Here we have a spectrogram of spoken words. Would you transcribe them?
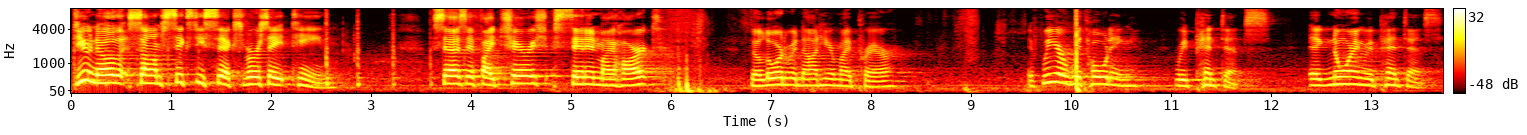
Do you know that Psalm 66, verse 18, says, If I cherish sin in my heart, the Lord would not hear my prayer? If we are withholding repentance, ignoring repentance,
